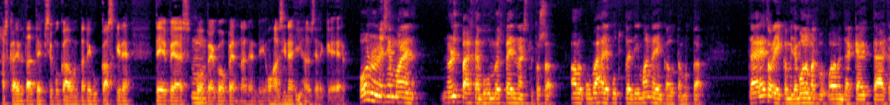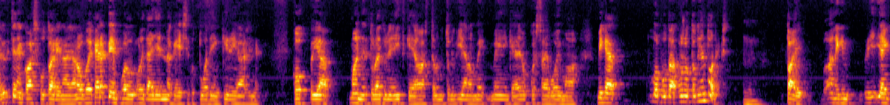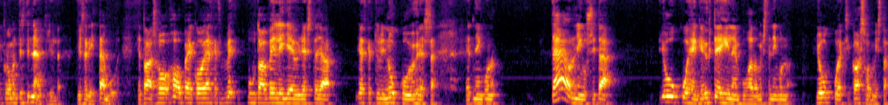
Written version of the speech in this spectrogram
taas kaivetaan tepsi mukaan, mutta niin kuin Kaskinen, TPS, mm. HPK, Pennanen, niin onhan siinä ihan selkeä ero. On ne semmoinen, no nyt päästään puhumaan myös Pennasta, tuossa alkuun vähän ja kuttuteltiin Mannerin kautta, mutta tämä retoriikka, mitä molemmat valmentajat käyttää, että yhteinen kasvutarina, ja no voi kärppien puolella oli tämä Jenna keissi, kun tuotiin kirjaa sinne koppiin, ja Manner tulee tyyliin itkeä haastattelu, nyt on hieno me- meininki ja joukkue sai voimaa, mikä lopulta osoittautui ihan todeksi. Mm. Tai ainakin jälkikromanttisesti näytti siltä, ja se riittää mulle. Ja taas H- HPK, jätkät, ve- puhutaan veljeydestä ja jätkät yli nukkuu yhdessä. Että niin kun, tää on niin kun sitä joukkuehenkeä, yhteen hiileen puhaltamista, niin kun joukkueeksi kasvamista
